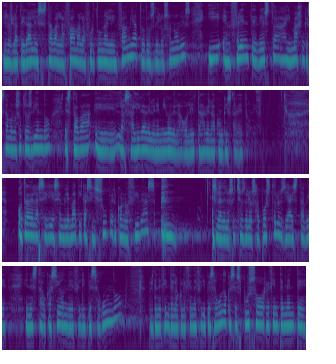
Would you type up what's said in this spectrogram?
en los laterales estaban la fama, la fortuna y la infamia, todos de los honores, y enfrente de esta imagen que estamos nosotros viendo estaba eh, la salida del enemigo de la goleta de la conquista de Túnez. Otra de las series emblemáticas y súper conocidas es la de los Hechos de los Apóstoles, ya esta vez, en esta ocasión, de Felipe II, perteneciente a la colección de Felipe II, que se expuso recientemente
